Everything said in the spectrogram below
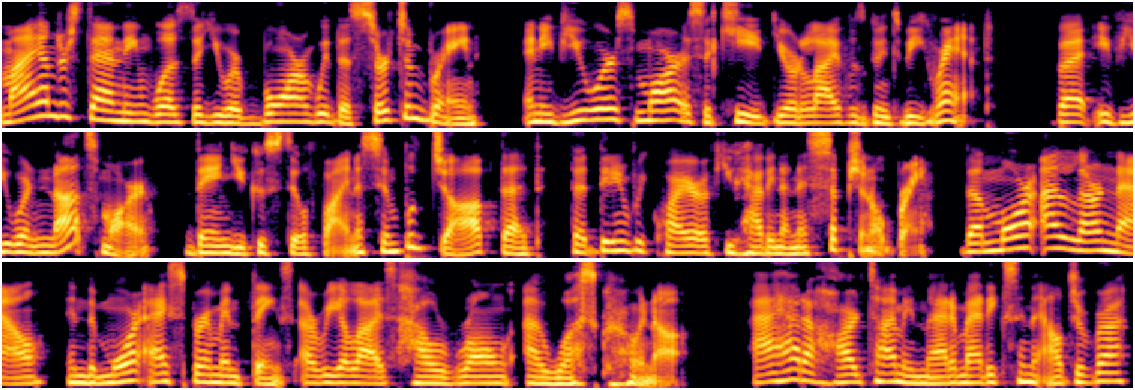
My understanding was that you were born with a certain brain, and if you were smart as a kid, your life was going to be grand. But if you were not smart, then you could still find a simple job that, that didn't require of you having an exceptional brain. The more I learn now and the more I experiment things, I realize how wrong I was growing up. I had a hard time in mathematics and algebra.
